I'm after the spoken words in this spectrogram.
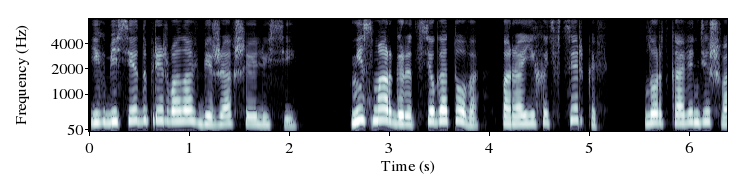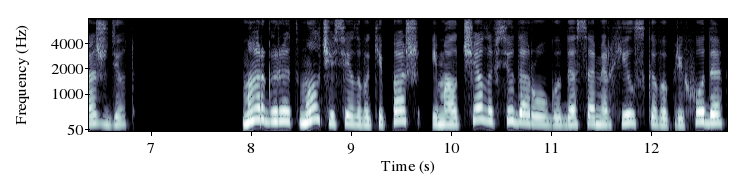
Их беседу прервала вбежавшая Люси. «Мисс Маргарет, все готово, пора ехать в церковь. Лорд Кавендиш вас ждет. Маргарет молча села в экипаж и молчала всю дорогу до Саммерхиллского прихода,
